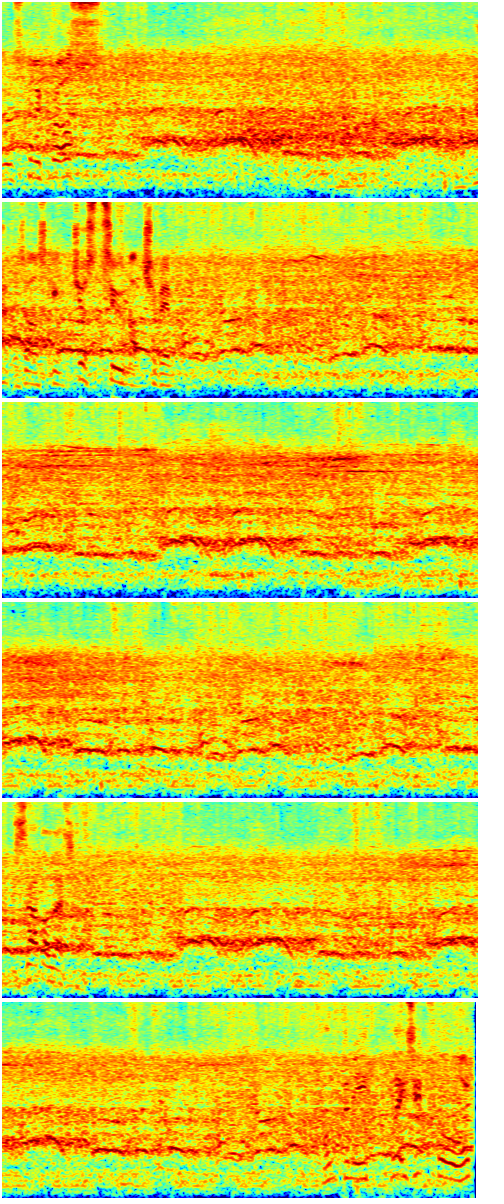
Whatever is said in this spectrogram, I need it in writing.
Goes for the cross. That was asking just too much of him. Zabaleta. Kompany plays it forward.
